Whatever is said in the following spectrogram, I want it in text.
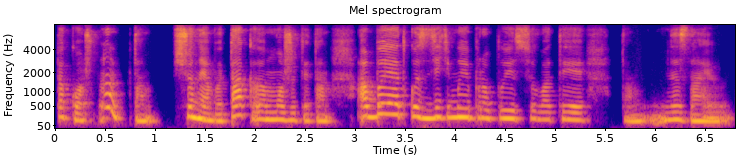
Також, ну, там, що-небудь, так, е, можете там абетку з дітьми прописувати, там, не знаю,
